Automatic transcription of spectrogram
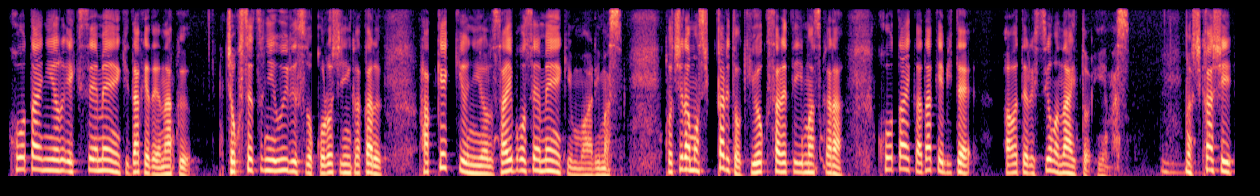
抗体による液性免疫だけでなく直接にウイルスを殺しにかかる白血球による細胞性免疫もあります。こちらもしっかりと記憶されていますから抗体価だけ見て慌てる必要はないと言えます、うん、しかし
